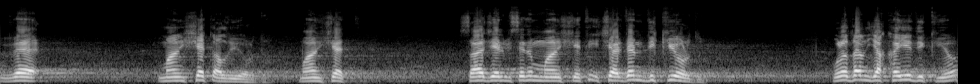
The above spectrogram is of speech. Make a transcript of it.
ve manşet alıyordu. Manşet. Sadece elbisenin manşeti içeriden dikiyordu. Buradan yakayı dikiyor.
